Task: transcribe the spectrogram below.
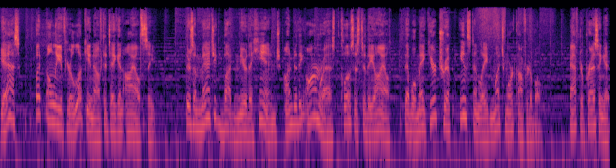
Yes, but only if you're lucky enough to take an aisle seat. There's a magic button near the hinge under the armrest closest to the aisle that will make your trip instantly much more comfortable. After pressing it,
